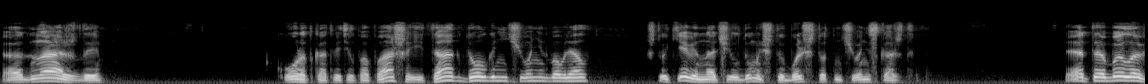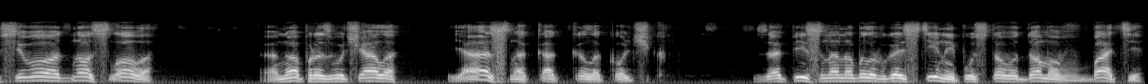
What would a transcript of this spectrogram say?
Однажды, коротко ответил папаша и так долго ничего не добавлял, что Кевин начал думать, что больше тот ничего не скажет. Это было всего одно слово. Оно прозвучало ясно, как колокольчик. Записано оно было в гостиной пустого дома в Бате.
